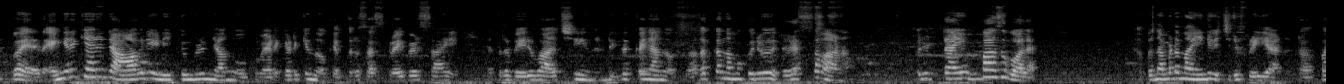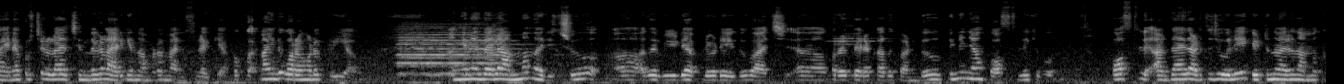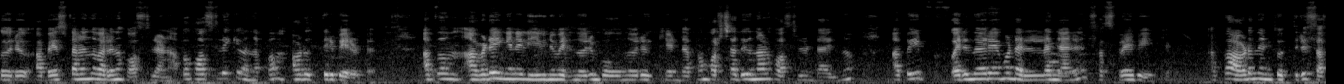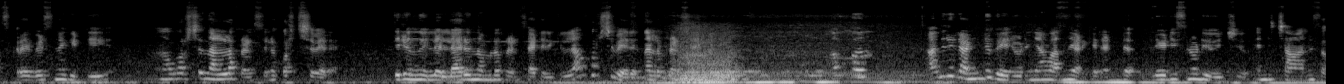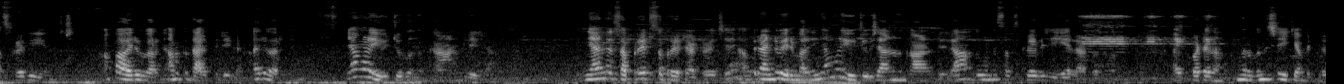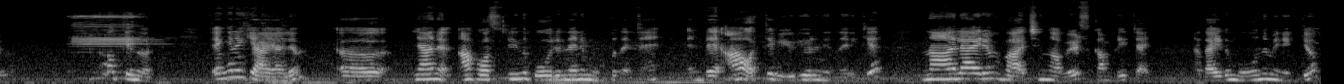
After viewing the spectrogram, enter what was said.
അപ്പൊ എങ്ങനെയൊക്കെയാണ് രാവിലെ എണീക്കുമ്പോഴും ഞാൻ നോക്കും. ഇടയ്ക്കിടയ്ക്ക് നോക്കും എത്ര സബ്സ്ക്രൈബേഴ്സ് ആയി എത്ര പേര് വാച്ച് ചെയ്യുന്നുണ്ട് ഇതൊക്കെ ഞാൻ നോക്കും. അതൊക്കെ നമുക്കൊരു രസമാണ്. ഒരു ടൈം പാസ് പോലെ. അപ്പൊ നമ്മുടെ മൈൻഡ് വെച്ചിട്ട് ഫ്രീ ആണ് കേട്ടോ അപ്പൊ അതിനെക്കുറിച്ചുള്ള ചിന്തകളായിരിക്കും നമ്മുടെ മനസ്സിലാക്കി. അപ്പൊ മൈൻഡ് കുറെ കൂടെ ഫ്രീ ആവും. അങ്ങനെ എന്തായാലും അമ്മ മരിച്ചു. അത് വീഡിയോ അപ്ലോഡ് ചെയ്തു വാച്ച് കുറെ പേരൊക്കെ അത് കണ്ടു. പിന്നെ ഞാൻ ഹോസ്റ്റലിലേക്ക് പോന്നു. ഹോസ്റ്റൽ അതായത് അടുത്ത ജോലി കിട്ടുന്നവരെ നമുക്ക് ഒരു അഭയസ്ഥലം എന്ന് പറയുന്ന ഹോസ്റ്റലാണ് അപ്പൊ ഹോസ്റ്റലിലേക്ക് വന്നപ്പം അവിടെ ഒത്തിരി പേരുണ്ട്. അപ്പം അവിടെ ഇങ്ങനെ ലീവിന് വരുന്നവരും പോകുന്നവരും ഒക്കെ ഉണ്ട്. അപ്പം കുറച്ചധികം നാൾ ഹോസ്റ്റൽ ഉണ്ടായിരുന്നു. അപ്പൊ ഈ വരുന്നവരെയും കൊണ്ടെല്ലാം ഞാൻ സബ്സ്ക്രൈബ് ചെയ്യിക്കും. അപ്പൊ അവിടെ നിന്ന് എനിക്ക് ഒത്തിരി സബ്സ്ക്രൈബേഴ്സിനെ കിട്ടി. കുറച്ച് നല്ല ഫ്രണ്ട്സിനെ കുറച്ച് പേരെ. ഒത്തിരി ഒന്നും ഇല്ല എല്ലാവരും നമ്മുടെ ഫ്രണ്ട്സ് ആയിട്ടിരിക്കില്ല കുറച്ച് പേര് നല്ല ഫ്രണ്ട്സ് ആയിട്ട് അപ്പം അതിന് രണ്ട് പേരോട് ഞാൻ വന്ന ഇടയ്ക്ക് രണ്ട് ലേഡീസിനോട് ചോദിച്ചു എന്റെ ചാനൽ സബ്സ്ക്രൈബ് ചെയ്യുന്നു ചോദിച്ചു അപ്പൊ അവർ പറഞ്ഞു അവർക്ക് താല്പര്യമില്ല. അവർ പറഞ്ഞു ഞങ്ങൾ യൂട്യൂബ് ഒന്നും കാണില്ല. ഞാൻ സെപ്പറേറ്റ് സെപ്പറേറ്റ് ആയിട്ട് വെച്ച് അപ്പൊ രണ്ടുപേരും പറഞ്ഞു ഞങ്ങൾ യൂട്യൂബ് ചാനൽ ഒന്നും കാണില്ല അതുകൊണ്ട് സബ്സ്ക്രൈബ് ചെയ്യലാട്ടോ. ആയിക്കോട്ടെ നമുക്ക് നിർബന്ധിച്ച് ചെയ്യിക്കാൻ പറ്റില്ലല്ലോ. ഓക്കെ എന്ന് പറഞ്ഞു. എങ്ങനെയൊക്കെ ആയാലും ഞാൻ ആ ഹോസ്റ്റലിൽ നിന്ന് പോരുന്നതിന് മുമ്പ് തന്നെ എന്റെ ആ ഒറ്റ വീഡിയോയിൽ നിന്ന് എനിക്ക് നാലായിരം വാച്ചിങ് അവേഴ്സ് കംപ്ലീറ്റ് ആയി. അതായത് മൂന്ന് മിനിറ്റും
